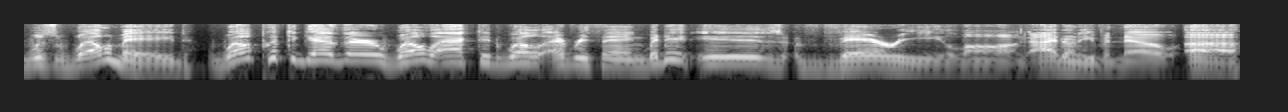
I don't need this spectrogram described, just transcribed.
was well made, well put together, well acted, well everything, but it is very long. I don't even know. Uh,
